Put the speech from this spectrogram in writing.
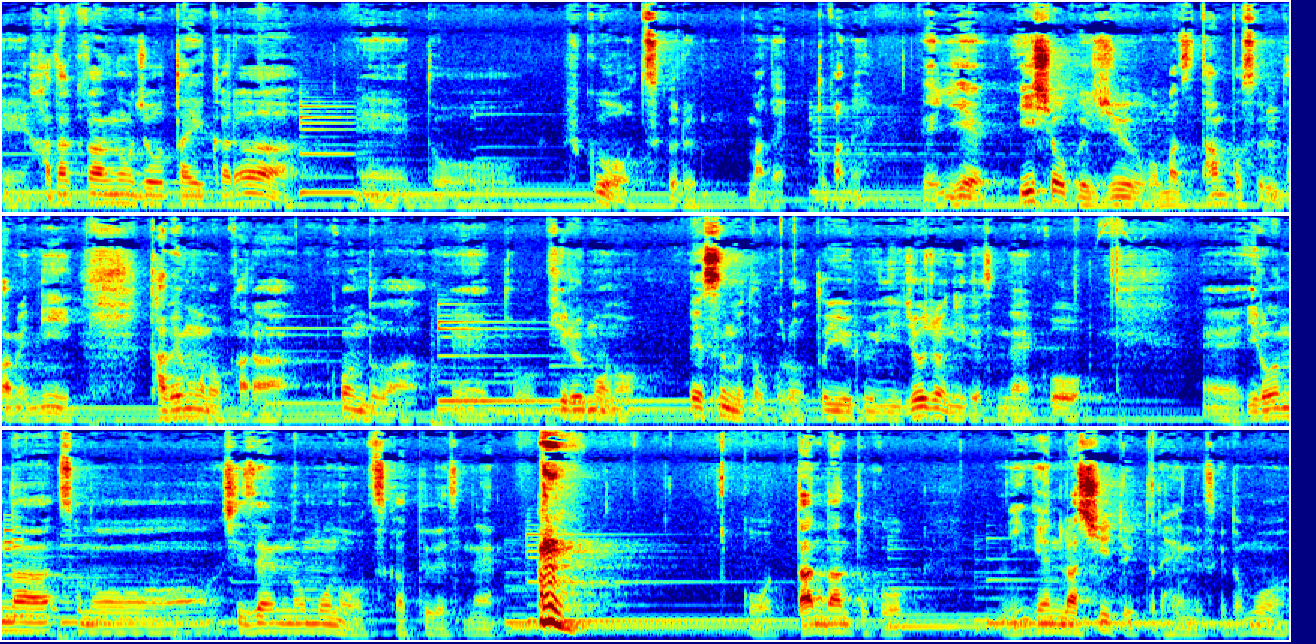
えー裸の状態から、えー、と服を作るまでとかね。家衣食住をまず担保するために食べ物から今度は、えー、と着るもので住むところというふうに徐々にですねこう、えーいろんなその自然のものを使ってですねこうだんだんとこう人間らしいと言ったら変ですけども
